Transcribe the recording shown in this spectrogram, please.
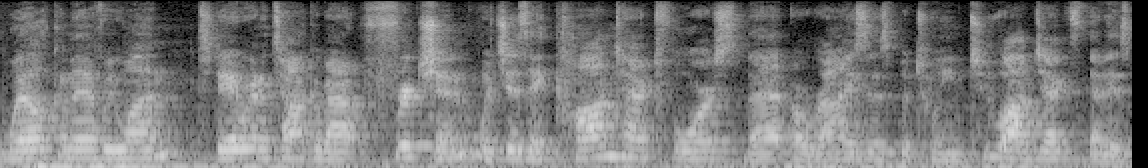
Welcome everyone. Today we're going to talk about friction, which is a contact force that arises between two objects that is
